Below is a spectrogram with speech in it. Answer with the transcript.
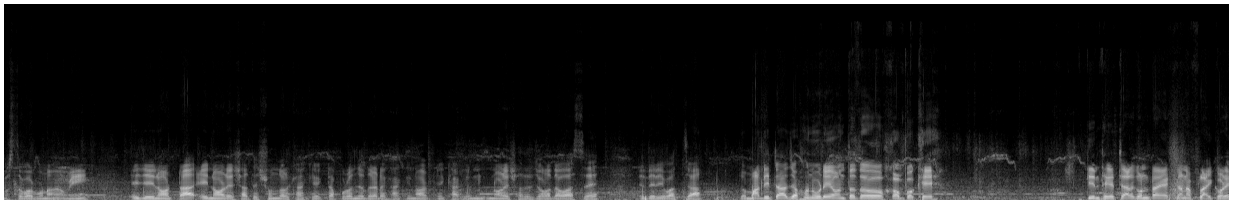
বুঝতে পারব না আমি। এই যে এই নরটা এই নরের সাথে সুন্দর খাঁকি একটা, পুরান জাতের একটা খাঁকি নর এই খাঁকি নরের সাথে জোড়া দেওয়া আছে, এদেরই বাচ্চা। তো মাদিটা যখন উড়ে, অন্তত কমপক্ষে তিন থেকে চার ঘণ্টা একটানা ফ্লাই করে।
